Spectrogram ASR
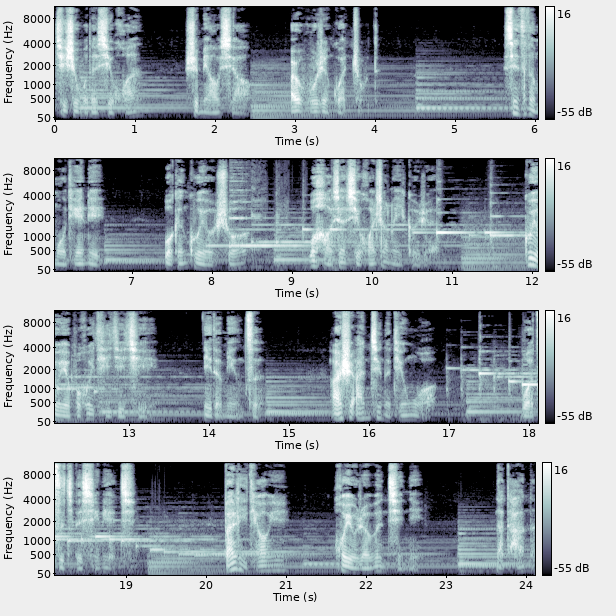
其实我的喜欢，是渺小而无人关注的。现在的某天里，我跟故友说，我好像喜欢上了一个人。故友也不会提及起你的名字，而是安静的听我，我自己的新恋情。百里挑一，会有人问起你，那他呢？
